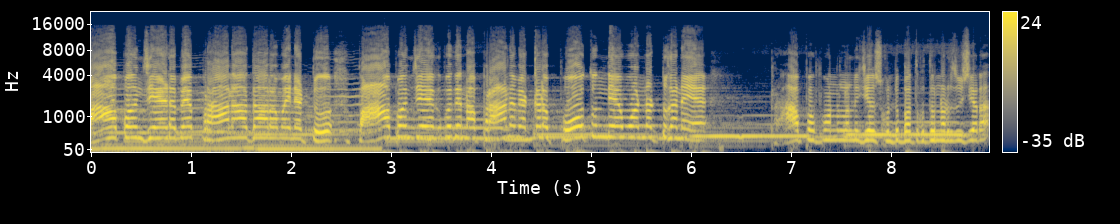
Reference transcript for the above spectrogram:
పాపం చేయడమే ప్రాణాధారమైనట్టు పాపం చేయకపోతే నా ప్రాణం ఎక్కడ పోతుందేమో అన్నట్టుగానే పాప పనులను చేసుకుంటూ బతుకుతున్నారు చూసారా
